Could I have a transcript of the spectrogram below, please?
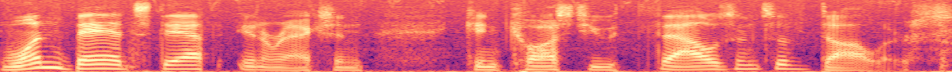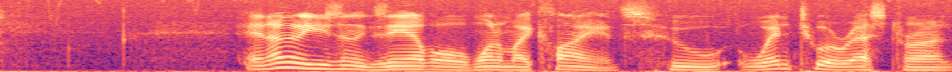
one bad staff interaction can cost you thousands of dollars. And I'm going to use an example of one of my clients who went to a restaurant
